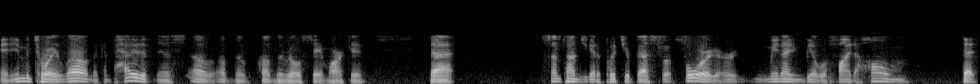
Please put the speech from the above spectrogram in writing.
and inventory low, and the competitiveness of, of the of the real estate market, that sometimes you got to put your best foot forward, or you may not even be able to find a home that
